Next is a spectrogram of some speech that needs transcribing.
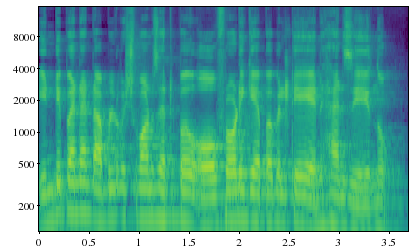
Independent double wishbone setup off roading കേപ്പബിലിറ്റിയെ എൻഹാൻസ് ചെയ്യുന്നു.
